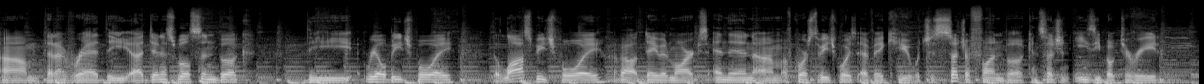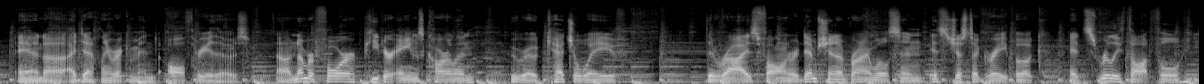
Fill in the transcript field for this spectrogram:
um, that I've read the uh, Dennis Wilson book, the Real Beach Boy, the Lost Beach Boy about David Marks, and then, um, of course, the Beach Boys FAQ, which is such a fun book and such an easy book to read. And uh, I definitely recommend all three of those. Uh, number four, Peter Ames Carlin, who wrote Catch a Wave, The Rise, Fall, and Redemption of Brian Wilson. It's just a great book. It's really thoughtful. He,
